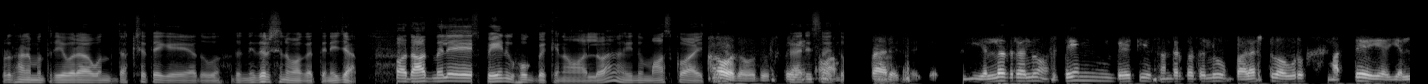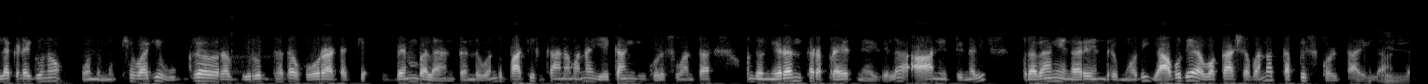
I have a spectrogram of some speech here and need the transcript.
ಪ್ರಧಾನಮಂತ್ರಿಯವರ ಒಂದು ದಕ್ಷತೆಗೆ ಅದು ಅದು ನಿದರ್ಶನವಾಗತ್ತೆ ನಿಜ. ಅದಾದ್ಮೇಲೆ ಸ್ಪೇನ್ಗೆ ಹೋಗ್ಬೇಕೇನೋ ಅಲ್ವಾ? ಇನ್ನು ಮಾಸ್ಕೋ ಆಯ್ತು. ಪ್ಯಾರಿಸ್ ಆಯ್ತು. ಪ್ಯಾರಿಸ್ ಆಯ್ತು. ಎಲ್ಲದರಲ್ಲೂ ಸ್ಪೇನ್ ಭೇಟಿ ಸಂದರ್ಭದಲ್ಲೂ ಬಹಳಷ್ಟು ಅವರು ಮತ್ತೆ ಎಲ್ಲ ಕಡೆಗೂನು ಒಂದು ಮುಖ್ಯವಾಗಿ ಉಗ್ರರ ವಿರುದ್ಧದ ಹೋರಾಟಕ್ಕೆ ಬೆಂಬಲ ಅಂತಂದು ಒಂದು ಪಾಕಿಸ್ತಾನವನ್ನ ಏಕಾಂಗಿಗೊಳಿಸುವಂತ ಒಂದು ನಿರಂತರ ಪ್ರಯತ್ನ ಇದಿಲ್ಲ. ಆ ನಿಟ್ಟಿನಲ್ಲಿ ಪ್ರಧಾನಿ ನರೇಂದ್ರ ಮೋದಿ ಯಾವುದೇ ಅವಕಾಶವನ್ನ ತಪ್ಪಿಸ್ಕೊಳ್ತಾ ಇಲ್ಲ ಇಲ್ಲ.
